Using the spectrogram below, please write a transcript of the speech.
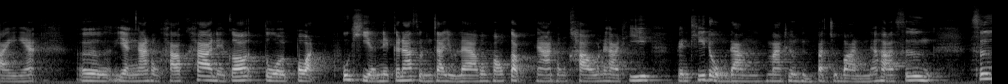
อย่างเงี้ย เอออย่างงานของคาฟคาเนี่ยก็ตัวประวัติผู้เขียนเนี่ยก็น่าสนใจอยู่แล้วพร้อมๆกับงานของเขานะคะที่เป็นที่โด่งดังมาถึงถึงปัจจุบันนะคะ ซึ่งซึ่ง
